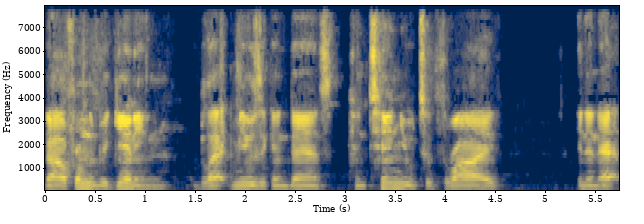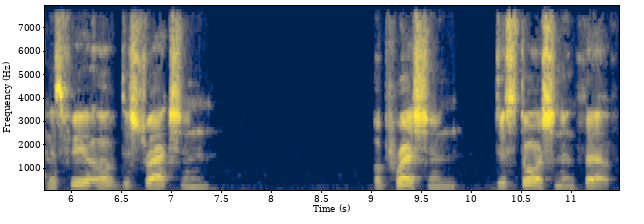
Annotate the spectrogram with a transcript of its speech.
Now, from the beginning, black music and dance continued to thrive in an atmosphere of distraction, oppression, distortion, and theft.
